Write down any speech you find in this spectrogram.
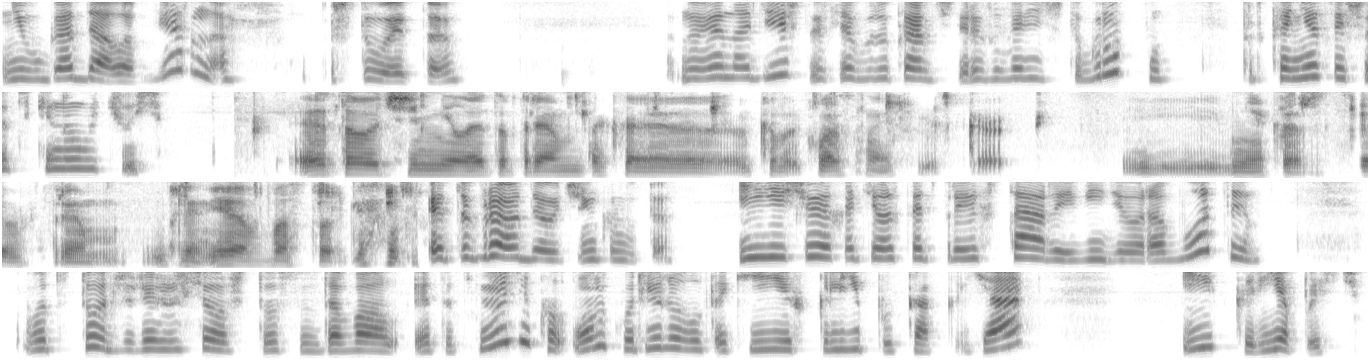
не угадала, верно, что это. Но я надеюсь, что если я буду каждый четверг заходить в эту группу, под конец я все-таки научусь. Это очень мило, это прям такая кл- классная фишка. И мне кажется, прям, блин, я в восторге. Это правда очень круто. И еще я хотела сказать про их старые видеоработы. Вот тот же режиссер, что создавал этот мюзикл, он курировал такие их клипы, как «Я» и «Крепость».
